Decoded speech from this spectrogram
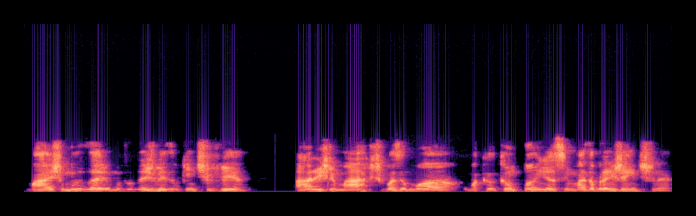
mas muitas das, muitas das vezes o que a gente vê áreas de marketing fazendo uma, uma campanha assim mais abrangente, né?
